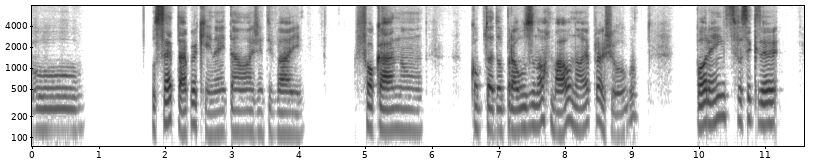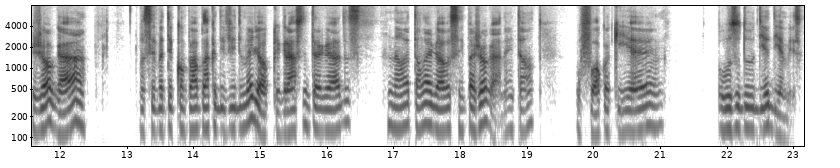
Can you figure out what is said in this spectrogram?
o, o setup aqui, né? Então a gente vai focar no computador para uso normal, não é para jogo. Porém, se você quiser jogar, você vai ter que comprar uma placa de vídeo melhor, porque gráficos integrados não é tão legal assim para jogar, né? Então, o foco aqui é o uso do dia a dia mesmo.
